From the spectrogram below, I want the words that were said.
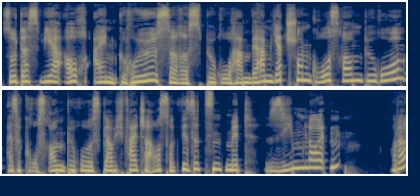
so dass wir auch ein größeres Büro haben. Wir haben jetzt schon Großraumbüro, also Großraumbüro ist glaube ich falscher Ausdruck. Wir sitzen mit sieben Leuten, oder?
